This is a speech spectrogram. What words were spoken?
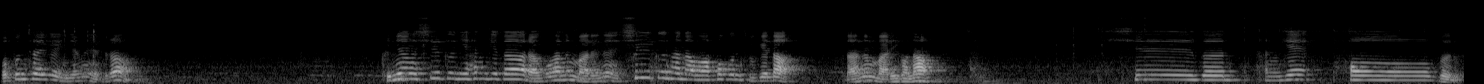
어떤 차이가 있냐면 얘들아 그냥 실근이 한 개다 라고 하는 말에는 실근 하나와 허근 두 개다 라는 말이거나 실근 한 개, 허근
